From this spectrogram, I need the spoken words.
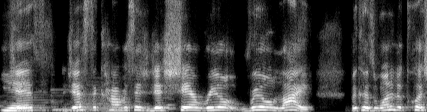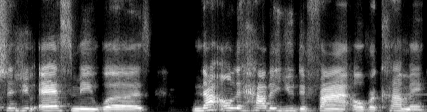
Yes. Just just the conversation, just share real real life. Because one of the questions you asked me was not only how do you define overcoming,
